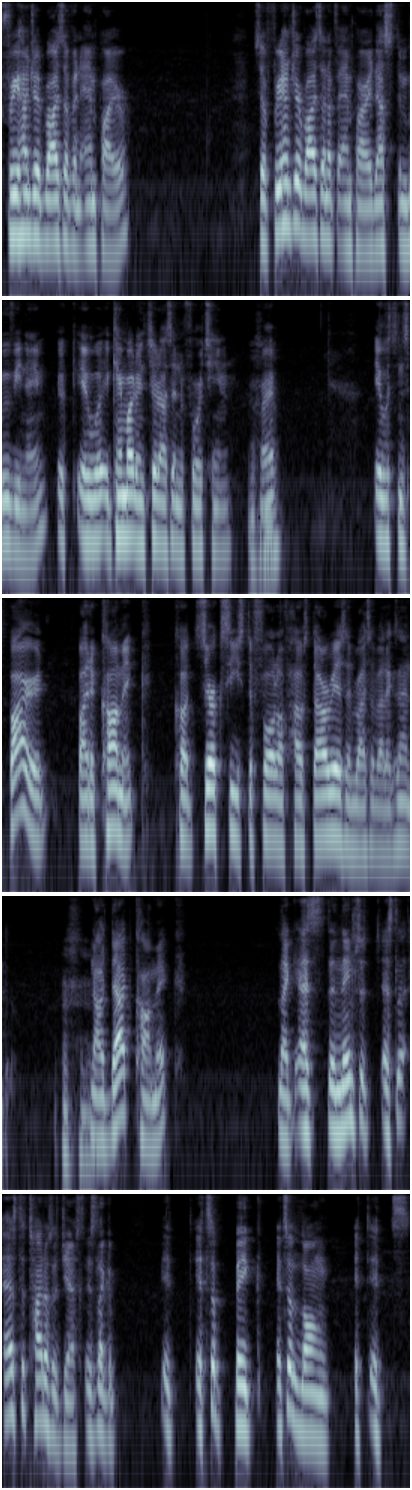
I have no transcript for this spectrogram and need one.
300 Rise of an Empire. So 300 Rise of Empire, that's the movie name. It, it, it came out in 2014, Mhm. right? It was inspired by the comic called Xerxes: The Fall of House Darius and Rise of Alexander. Mhm. Now that comic, like as the name as the, as the title suggests, is like a it it's a big it's a long it it's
